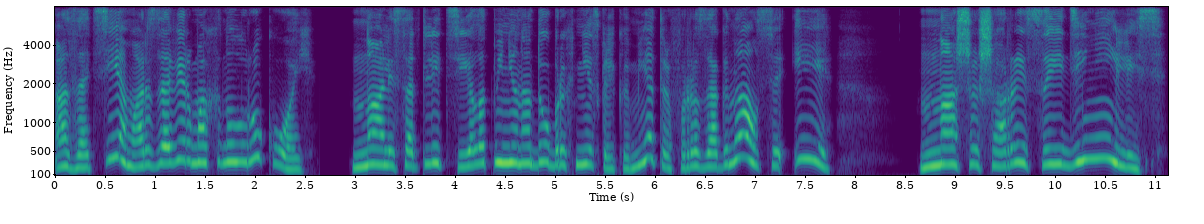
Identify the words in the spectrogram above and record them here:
а затем Арзавир махнул рукой. Налис отлетел от меня на добрых несколько метров, разогнался и... Наши шары соединились.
